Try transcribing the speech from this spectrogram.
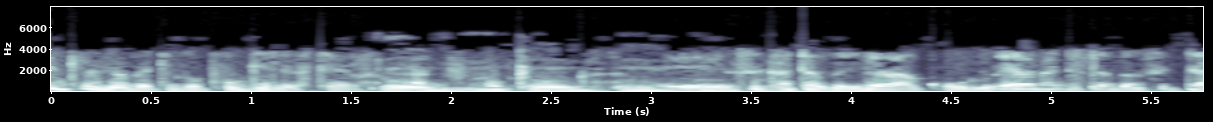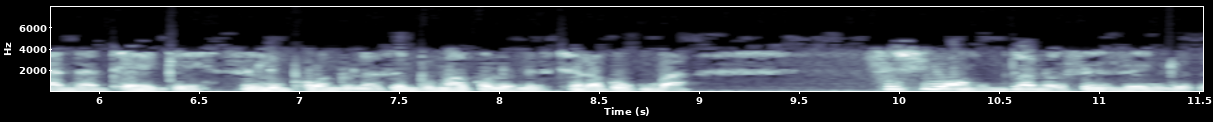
iintliziyo zethu zophukile sithera Oh, andifuna uxoka oh, oh, um sikhathazeke kakhulu. Eyona nto isenza sidandatheke siliphondo lasempuma koloni sithera kokuba sishiywa ngumntwana osezenge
